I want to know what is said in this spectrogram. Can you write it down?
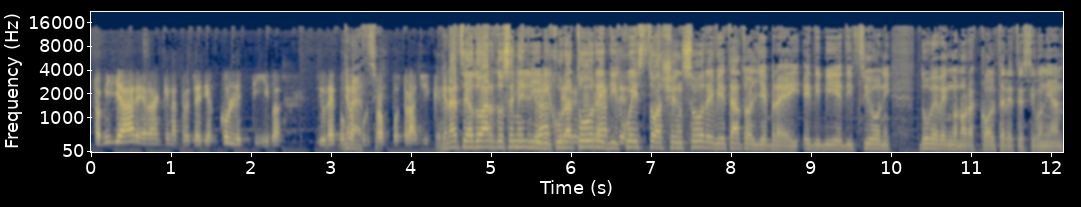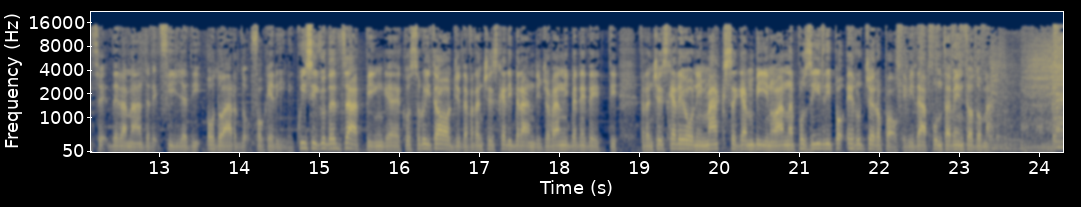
familiare era anche una tragedia collettiva di un'epoca grazie. purtroppo tragica. Grazie a Edoardo Semellini, grazie, curatore grazie. di questo ascensore vietato agli ebrei e di B Edizioni, dove vengono raccolte le testimonianze della madre, figlia di Odoardo Focherini. Qui si chiude il zapping, costruito oggi da Francesca Librandi, Giovanni Benedetti, Francesca Leoni, Max Gambino, Anna Posillipo e Ruggero Pochi. Vi dà appuntamento a domani.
